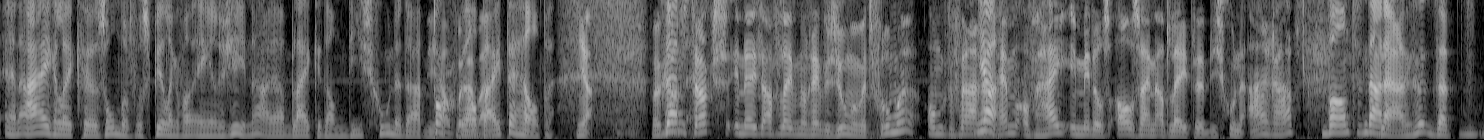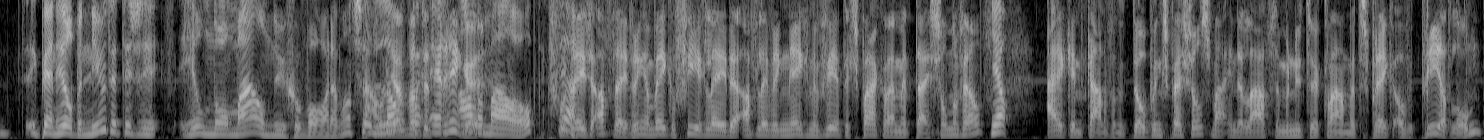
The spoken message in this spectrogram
En eigenlijk eh, zonder verspilling van energie. Nou ja, blijken dan die schoenen daar Die toch wel daarbij. bij te helpen. We gaan Dan- straks in deze aflevering nog even zoomen met Vroemen. Om te vragen Ja. aan hem of hij inmiddels al zijn atleten die schoenen aanraadt. Want, nou, nou dat, ik ben heel benieuwd. Het is he- heel normaal nu geworden. Want ze Nou, ja, lopen want de er trigger allemaal op. Voor ja. deze aflevering, een week of vier geleden, aflevering 49, spraken wij met Thijs Zonneveld. Ja. Eigenlijk in het kader van de doping specials. Maar in de laatste minuten kwamen we te spreken over triathlon.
